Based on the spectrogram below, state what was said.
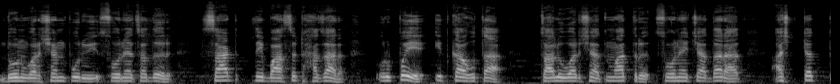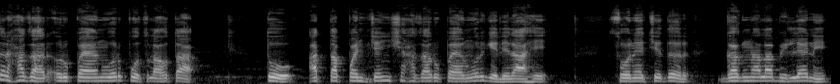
दोन वर्षांपूर्वी सोन्याचा दर साठ ते बासष्ट हजार रुपये इतका होता. चालू वर्षात मात्र सोन्याच्या दरात अष्ट्याहत्तर हजार रुपयांवर पोचला होता. तो आत्ता पंच्याऐंशी हजार रुपयांवर गेलेला आहे. सोन्याचे दर गगनाला भिडल्याने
